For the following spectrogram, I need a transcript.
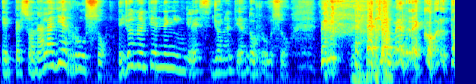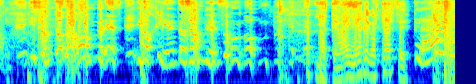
el personal allí es ruso. Ellos no entienden inglés, yo no entiendo ruso. Pero ellos me recortan. Y son todos hombres. Y los clientes también son hombres. Y usted va allá a recortarse. Claro.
